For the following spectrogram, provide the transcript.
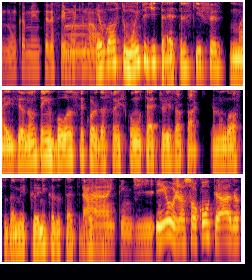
nunca me interessei hum. muito, não. Eu gosto muito de Tetris, Kiefer, mas eu não tenho boas recordações com o Tetris Attack. Eu não gosto da mecânica do Tetris ah, Attack. Ah, entendi. Eu já sou o contrário.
